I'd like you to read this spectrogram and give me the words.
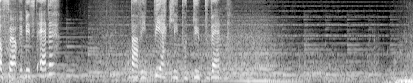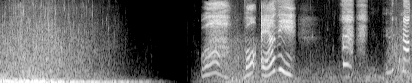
Og før vi vidste af det, var vi virkelig på dybt vand. Wow, hvor er vi? Nok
